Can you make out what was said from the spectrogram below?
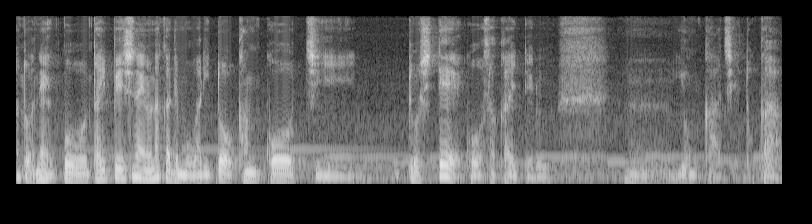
あとはねこう台北市内の中でも割と観光地としてこう栄えてる、うん、ヨンカージェとか、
